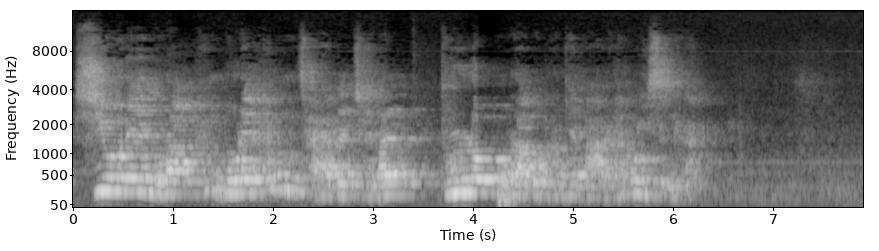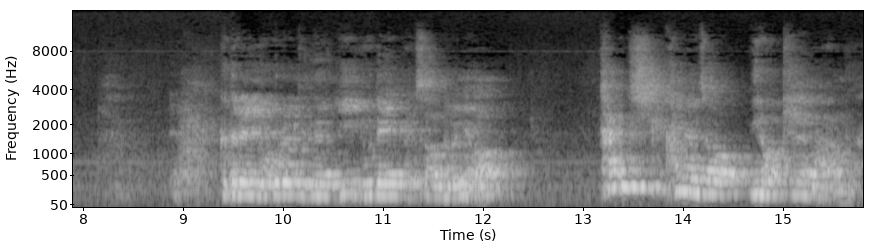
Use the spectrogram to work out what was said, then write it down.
시온의 노라, 한 노래 한 자락을 제발 불러보라고 그렇게 말을 하고 있습니다. 그들의 요구를 듣는 이 유대인 백성들은요, 탄식하면서 이렇게 말합니다.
